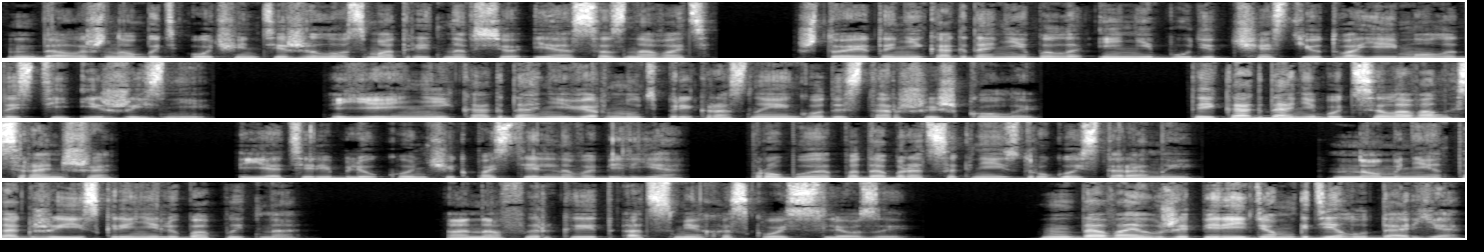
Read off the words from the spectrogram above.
Должно быть очень тяжело смотреть на все и осознавать, что это никогда не было и не будет частью твоей молодости и жизни. Ей никогда не вернуть прекрасные годы старшей школы. Ты когда-нибудь целовалась раньше? Я тереблю кончик постельного белья, пробуя подобраться к ней с другой стороны. Но мне также искренне любопытно. Она фыркает от смеха сквозь слезы. «Давай уже перейдем к делу, Дарья.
